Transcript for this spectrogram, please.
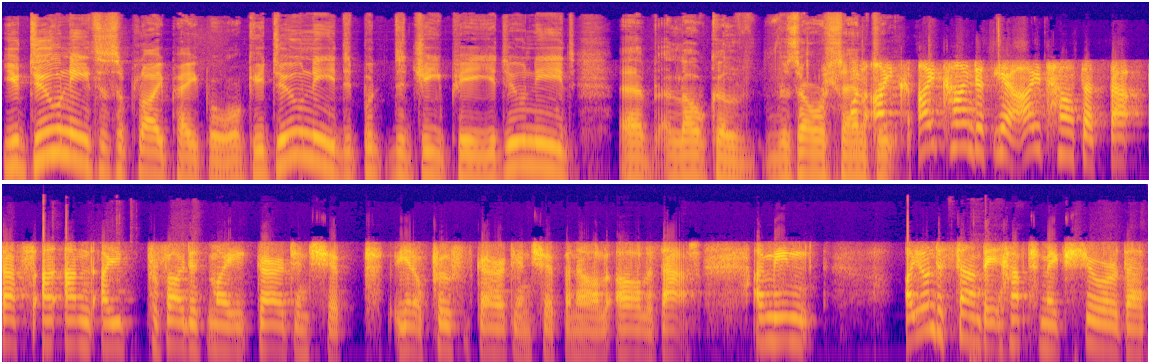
you do need to supply paperwork. You do need the GP. You do need uh, a local resource Well, centre. I, I kind of, yeah, I thought that, that that's, and I provided my guardianship, you know, proof of guardianship and all, all of that. I mean, I understand they have to make sure that,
